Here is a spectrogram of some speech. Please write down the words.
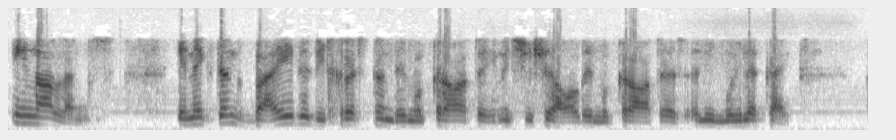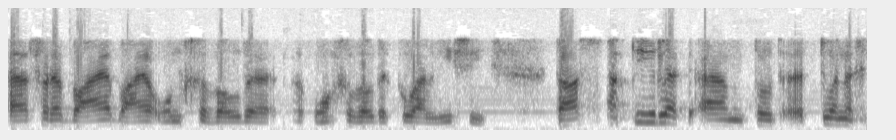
en na links. En ek dink beide die Christendemokrate en die sosiaaldemokrate is in die moeilikheid uh, vir 'n baie baie ongewilde ongewilde koalisie. Daar's natuurlik um, tot uh, 20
